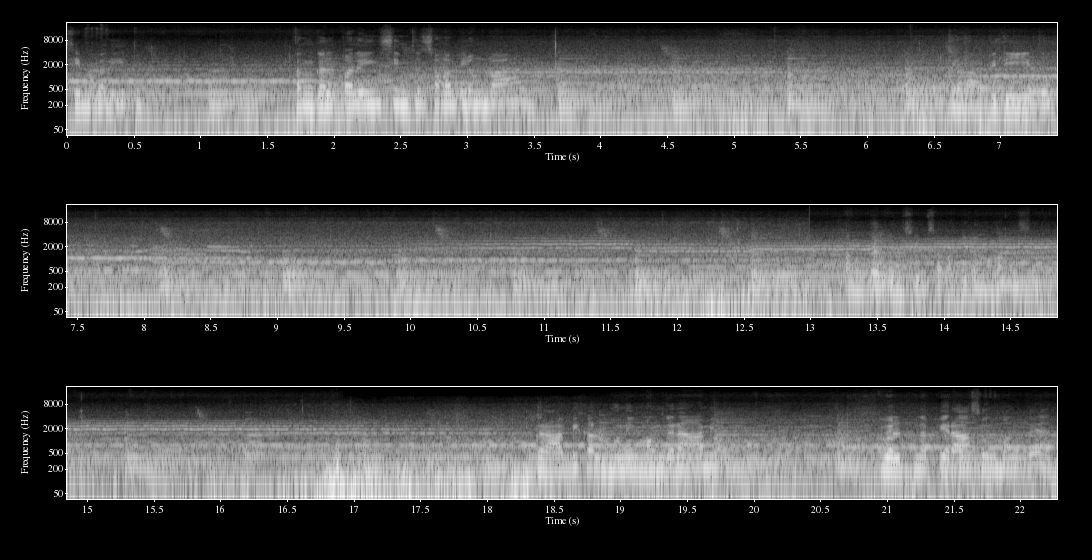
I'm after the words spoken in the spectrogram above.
Sim pa dito. Tanggal pala yung sim dun sa kabilang bahay. Grabe dito. Tanggal yung sim sa kabilang mga puso. Grabe, kalbo na yung mangga namin. 12 na pirasong mangga yan.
